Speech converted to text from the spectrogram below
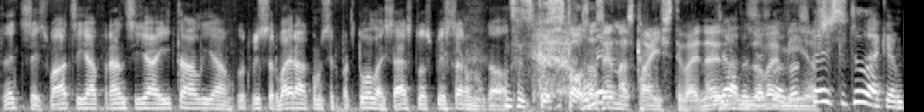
Necīs Vācijā, Francijā, Itālijā, kur visur vairākums ir par to, lai sēstos pie sarunu galda. Tas, tas klausās vienmēr skaisti, vai ne? Jā, tas nu, ir skaisti cilvēkiem.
